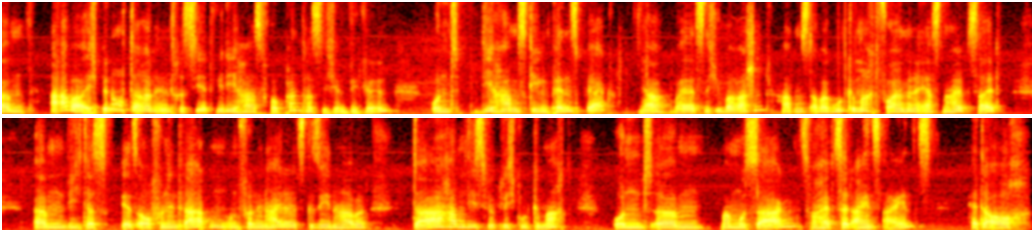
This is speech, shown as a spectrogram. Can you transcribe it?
Ähm, aber ich bin auch daran interessiert, wie die HSV Panthers sich entwickeln. Und die haben es gegen Penzberg, ja, war jetzt nicht überraschend, haben es aber gut gemacht, vor allem in der ersten Halbzeit, ähm, wie ich das jetzt auch von den Daten und von den Highlights gesehen habe. Da haben die es wirklich gut gemacht. Und ähm, man muss sagen, zur Halbzeit 1-1 hätte auch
